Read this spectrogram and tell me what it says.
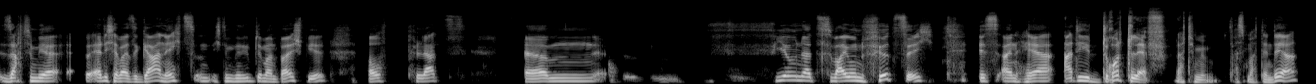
sagte mir ehrlicherweise gar nichts. Und ich gebe dir mal ein Beispiel. Auf Platz ähm, 442 ist ein Herr Adi Drotlev. Dachte mir, was macht denn der?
